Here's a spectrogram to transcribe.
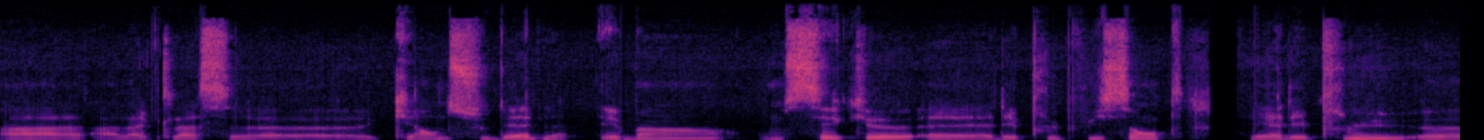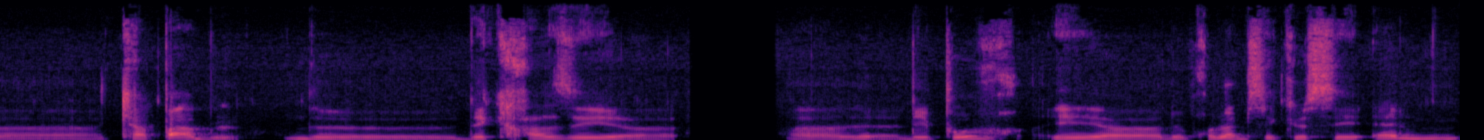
la classe qui est en dessous d'elle, eh ben, on sait qu'elle est plus puissante et elle est plus capable d'écraser euh, euh, les pauvres. Et euh, le problème, c'est que c'est elle,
